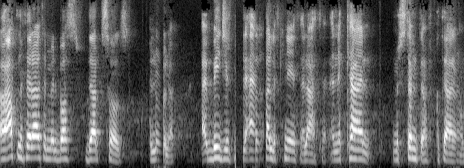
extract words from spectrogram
أو عطني ثلاثة من ال boss في Dark Souls؟ الأولى. بيجي على الأقل اثنين ثلاثة لأنه كان مستمتع في قتالهم.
